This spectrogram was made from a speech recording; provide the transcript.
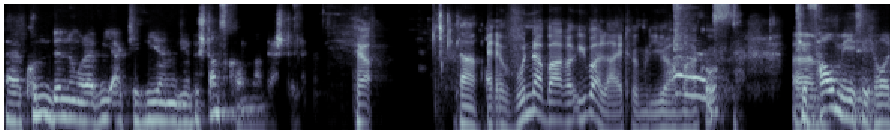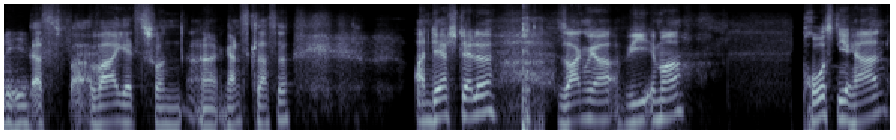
äh, Kundenbindung oder wie aktivieren wir Bestandskunden an der Stelle. Ja, klar. Eine wunderbare Überleitung, lieber Marco. TV-mäßig ähm, heute hier. Das war jetzt schon äh, ganz klasse. An der Stelle sagen wir wie immer, Prost, die Herren,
